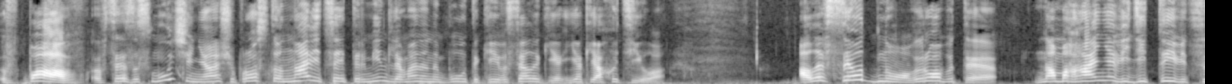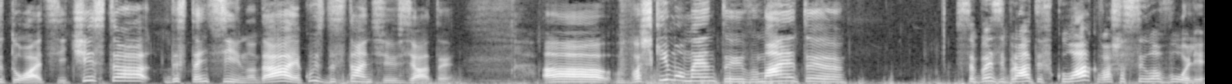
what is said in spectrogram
впав в це засмучення, що просто навіть цей термін для мене не був такий веселий, як я хотіла. Але все одно ви робите намагання відійти від ситуації, чисто дистанційно, да, якусь дистанцію взяти. А, важкі моменти ви маєте себе зібрати в кулак, ваша сила волі,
